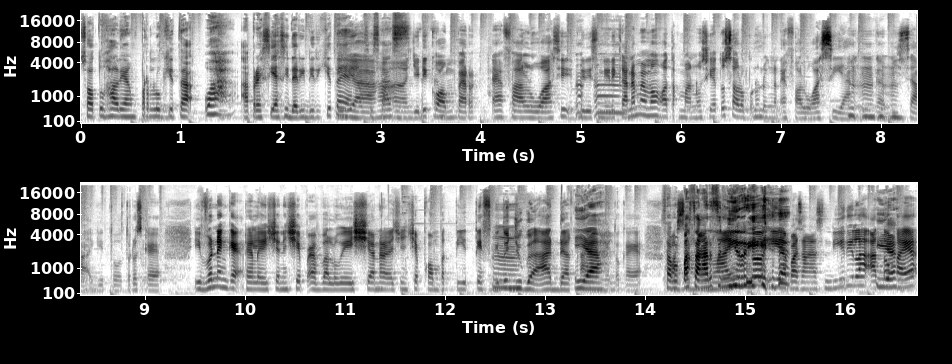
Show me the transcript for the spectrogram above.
suatu hal yang perlu kita wah apresiasi dari diri kita ya iya, Sas? ha-ha. jadi compare evaluasi diri sendiri karena memang otak manusia tuh selalu penuh dengan evaluasi ya nggak bisa gitu terus kayak even yang kayak relationship evaluation relationship kompetitif gitu juga ada kan Iya. gitu kayak Sama pasangan lain sendiri. tuh, iya pasangan sendiri lah atau Iya. kayak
